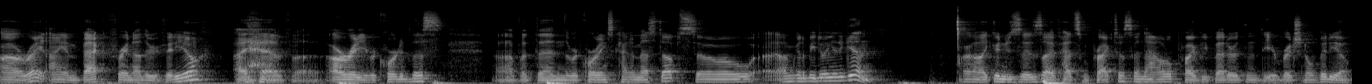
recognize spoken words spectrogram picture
All right, I am back for another video. I have uh, already recorded this, uh, but then the recording's kind of messed up, so I'm going to be doing it again. Uh, good news is I've had some practice, and now it'll probably be better than the original video.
